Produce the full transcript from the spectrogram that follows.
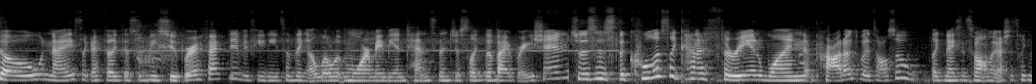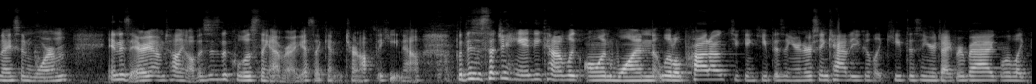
so nice. Like I feel like this would be super effective if you need something a little bit more maybe intense than just like the vibration. So this is the coolest like kind of three in one product, but it's also like nice and small. Oh my gosh, it's like nice and warm in this area. I'm telling y'all, this is the coolest thing ever. I guess I can turn off the heat now. But this is such a handy kind of like all-in-one little product. You can keep this in your nursing caddy. You could like keep this in your diaper bag or like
